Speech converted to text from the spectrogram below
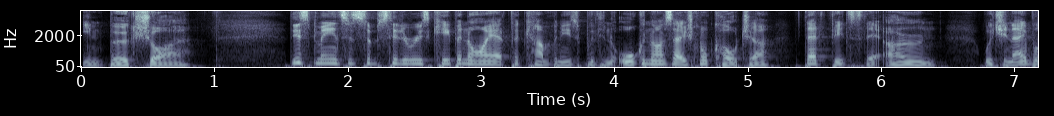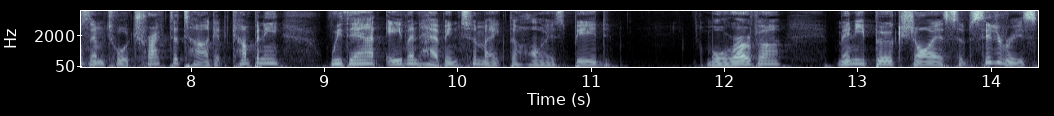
in Berkshire. This means the subsidiaries keep an eye out for companies with an organisational culture that fits their own, which enables them to attract a target company without even having to make the highest bid. Moreover, many Berkshire subsidiaries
